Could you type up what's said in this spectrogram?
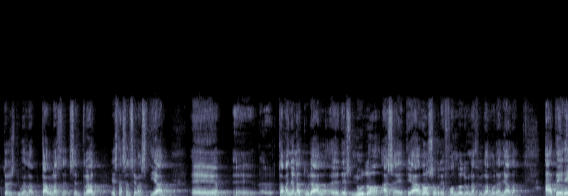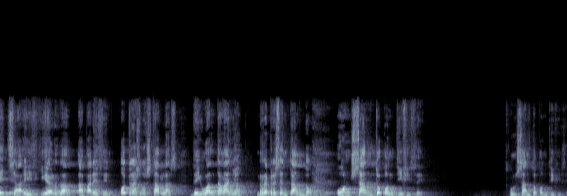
Entonces, diu, en la tabla central está San Sebastián. Eh, eh, tamaño natural, eh, desnudo, asaeteado sobre fondo de una ciudad murallada. A derecha e izquierda aparecen otras dos tablas de igual tamaño representando un santo pontífice. Un santo pontífice.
